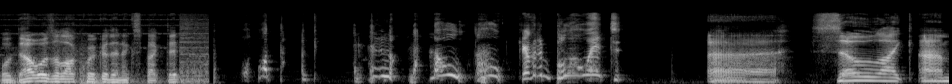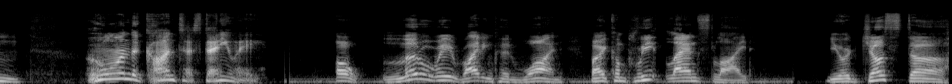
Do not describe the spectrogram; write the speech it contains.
Well, that was a lot quicker than expected. What the? No, no, no, you're gonna blow it! Uh, so like, um, who won the contest anyway? Oh, Little Ray Riding Hood won by a complete landslide. You're just, uh,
